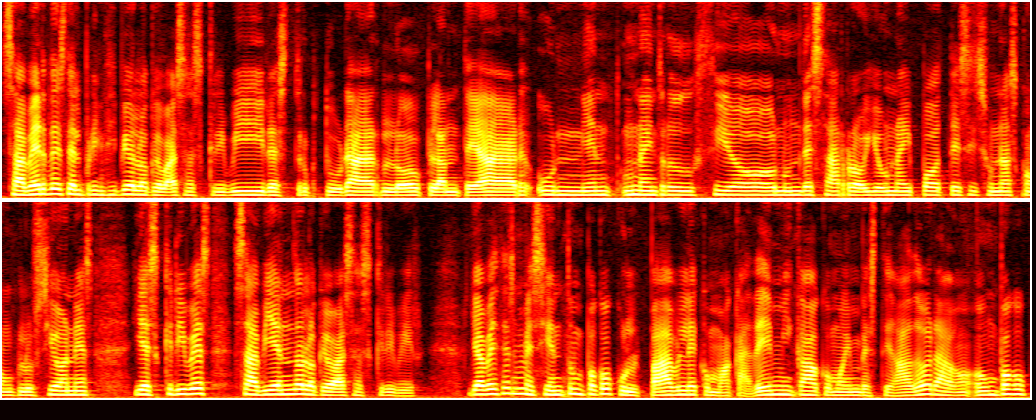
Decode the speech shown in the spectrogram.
saber desde el principio lo que vas a escribir, estructurarlo, plantear una introducción, un desarrollo, una hipótesis, unas conclusiones, y escribes sabiendo lo que vas a escribir. Yo a veces me siento un poco culpable como académica o como investigadora, o, un poco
